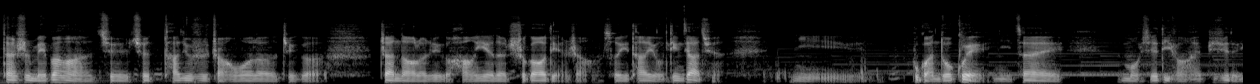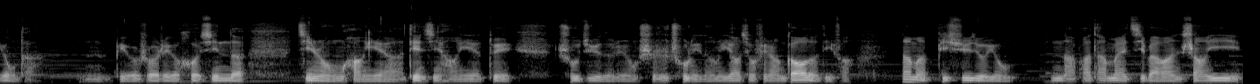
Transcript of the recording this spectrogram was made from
但是没办法，这这它就是掌握了这个站到了这个行业的制高点上，所以它有定价权。你不管多贵，你在某些地方还必须得用它。嗯，比如说这个核心的金融行业啊、电信行业，对数据的这种实时处理能力要求非常高的地方，那么必须就用，哪怕它卖几百万、上亿，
